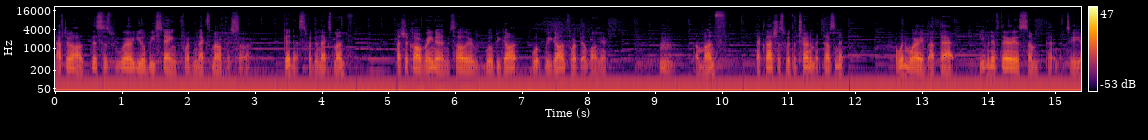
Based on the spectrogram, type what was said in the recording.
After all, this is where you'll be staying for the next month or so. Goodness, for the next month? I should call Reina and tell her we'll be gone we'll be gone for a bit longer. Hmm, a month? That clashes with the tournament, doesn't it? I wouldn't worry about that. Even if there is some penalty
